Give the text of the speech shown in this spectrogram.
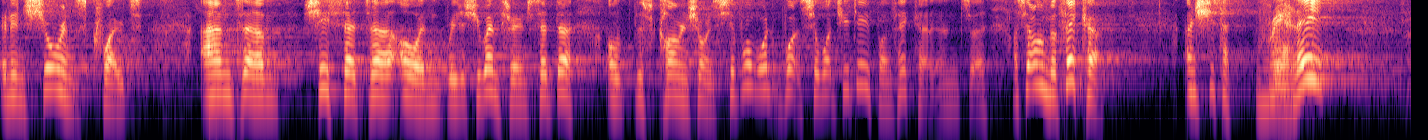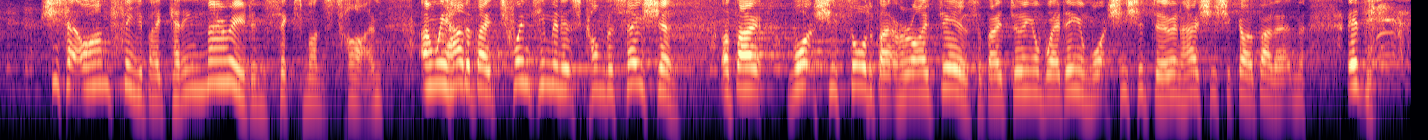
an insurance quote, and um, she said, uh, oh, and we, she went through and she said, uh, oh, this car insurance. She said, what, what, what, so what do you do? I'm a. And uh, I said, oh, I'm a vicar. And she said, really? She said, oh, I'm thinking about getting married in six months' time. And we had about 20 minutes conversation about what she thought about her ideas about doing a wedding and what she should do and how she should go about it. And at the,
